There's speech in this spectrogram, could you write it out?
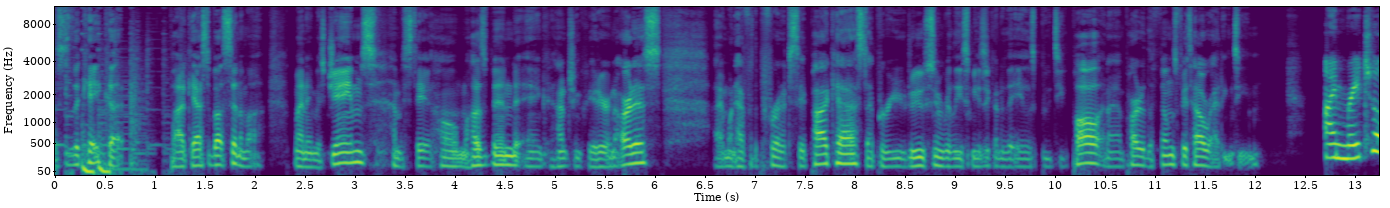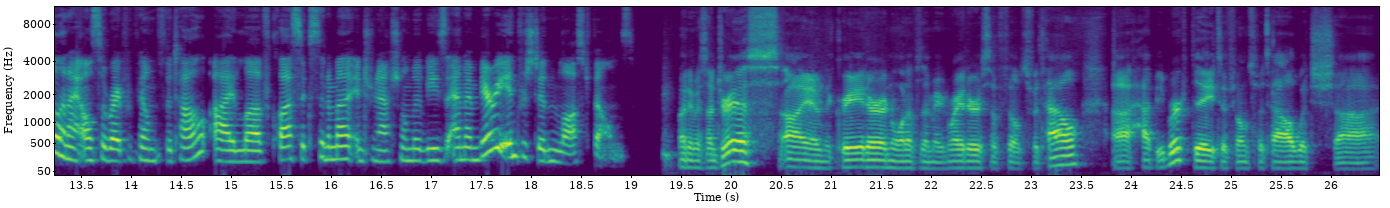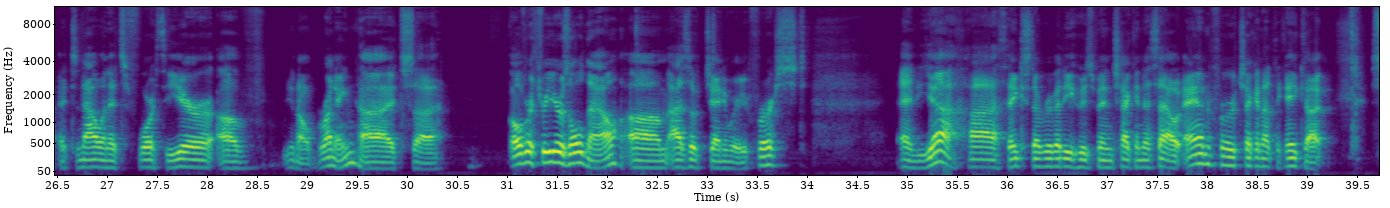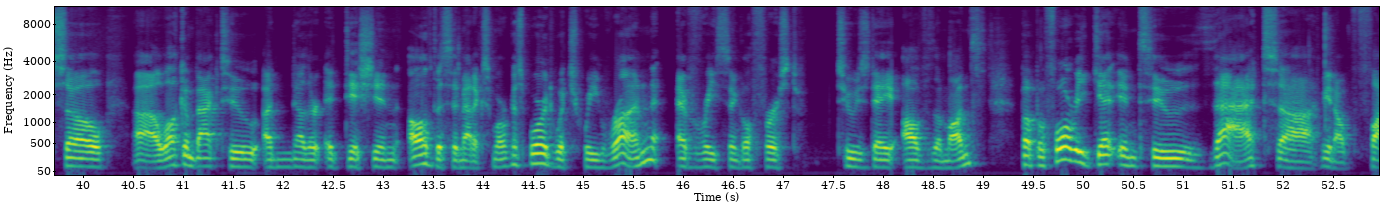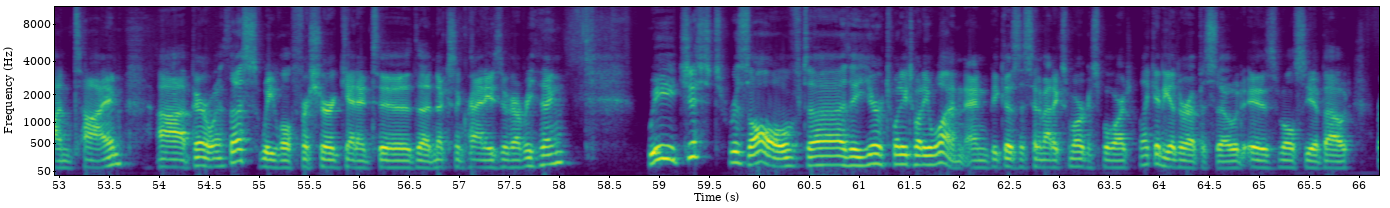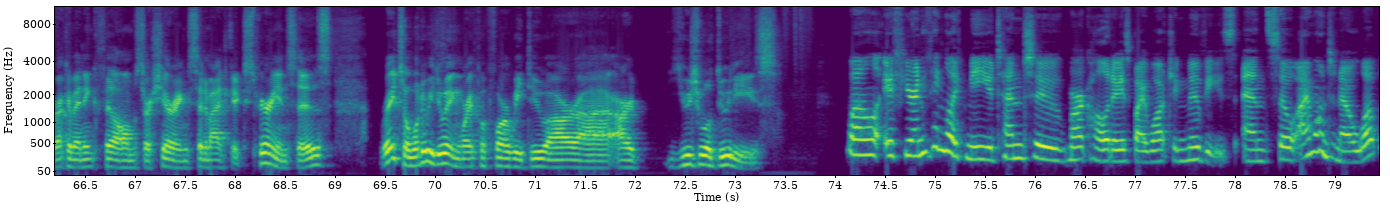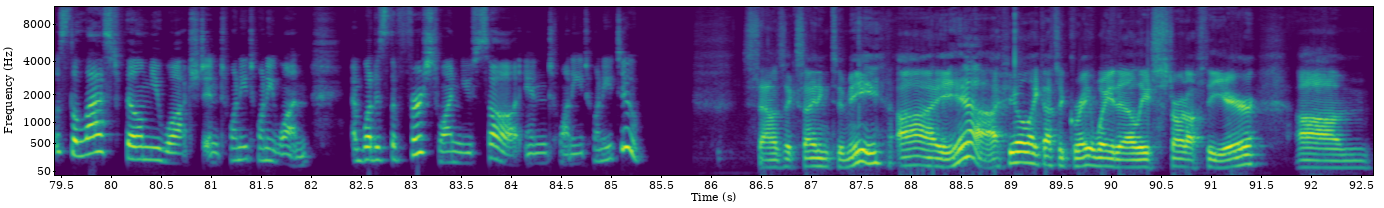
Cut, and this is the K Cut podcast about cinema. My name is James. I'm a stay at home husband and content creator and artist. I'm one half of the Prefer to Say podcast. I produce and release music under the A-list Boutique Paul, and I am part of the Films Fatale writing team. I'm Rachael, and I also write for Films Fatale. I love classic cinema, international movies, and I'm very interested in lost films. My name is Andreas. I am the creator and one of the main writers of Films Fatale. Uh, happy birthday to Films Fatale, which uh, it's now in its fourth year of you know running. Uh, it's uh, over three years old now, um, as of January first. And yeah, uh, thanks to everybody who's been checking us out and for checking out the K Cut. So, uh, welcome back to another edition of the Cinematic Smorgasbord, which we run every single first Tuesday of the month. But before we get into that, uh, you know, fun time, uh, bear with us. We will for sure get into the nooks and crannies of everything we just resolved uh, the year 2021, and because the Cinematic Smorgasbord, like any other episode, is mostly about recommending films or sharing cinematic experiences, Rachael, what are we doing right before we do our uh, our usual duties? Well, if you're anything like me, you tend to mark holidays by watching movies, and so I want to know what was the last film you watched in 2021, and what is the first one you saw in 2022? Sounds exciting to me. Uh, yeah, I feel like that's a great way to at least start off the year. Um,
